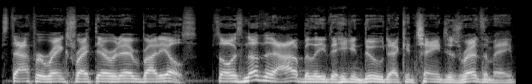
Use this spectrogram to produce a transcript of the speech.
Stafford ranks right there with everybody else. So it's nothing that I believe that he can do that can change his resume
